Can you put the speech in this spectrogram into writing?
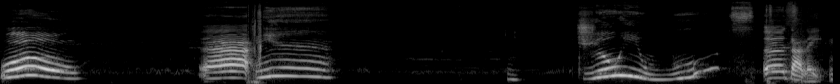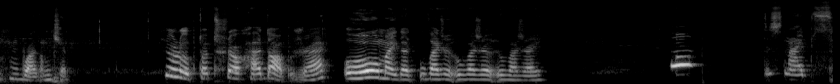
Wow! A, nie! Joey Woods? E, dalej, błagam cię. Zrób to trochę dobrze. Oh my god, uważaj, uważaj, uważaj. O, the snipes.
